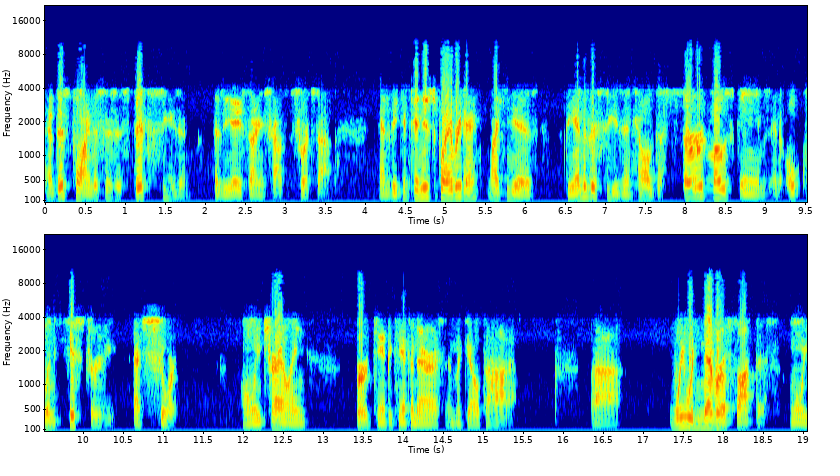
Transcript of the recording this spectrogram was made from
at this point, this is his fifth season as the A starting shortstop. And if he continues to play every day like he is, at the end of the season, he'll have the third most games in Oakland history at short, only trailing Bert Campy Campaneris and Miguel Tejada. Uh, we would never have thought this when we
